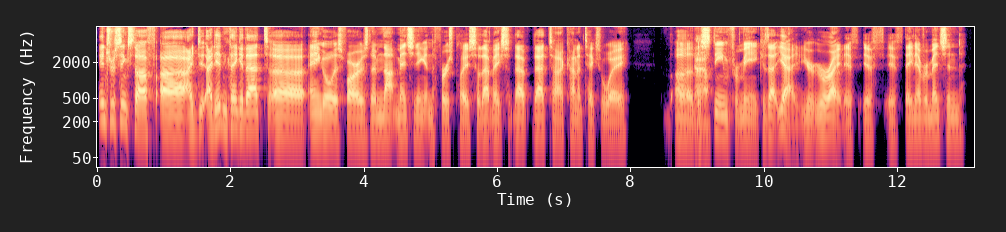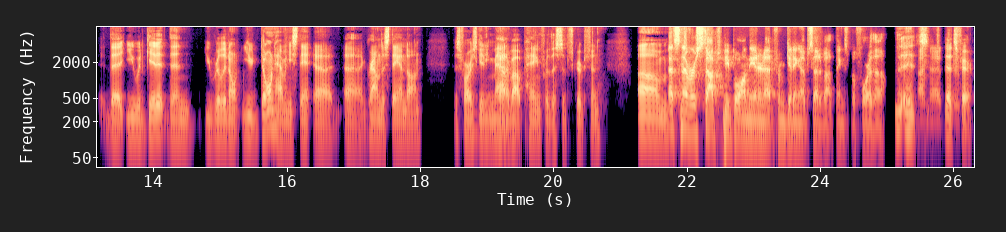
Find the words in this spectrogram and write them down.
interesting stuff. Uh, I di- I didn't think of that uh, angle as far as them not mentioning it in the first place. So that makes that that uh, kind of takes away uh, the Yeah. steam for me because that yeah you're you're right. If if if they never mentioned that you would get it, then you really don't you don't have any stand uh, uh, ground to stand on as far as getting mad Yeah. about paying for the subscription. Um, That's never stopped people on the internet from getting upset about things before, though. it's, that's too. fair.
